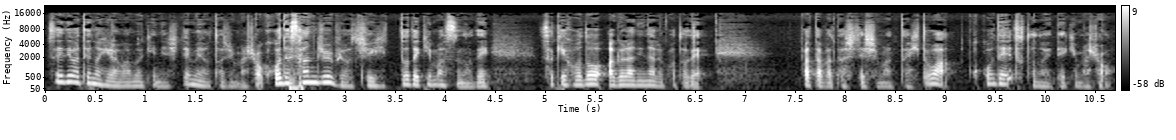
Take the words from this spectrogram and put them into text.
それでは手のひらを向きにして目を閉じましょう。ここで30秒じっとできますので、先ほどあぐらになることでバタバタしてしまった人はここで整えていきましょ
